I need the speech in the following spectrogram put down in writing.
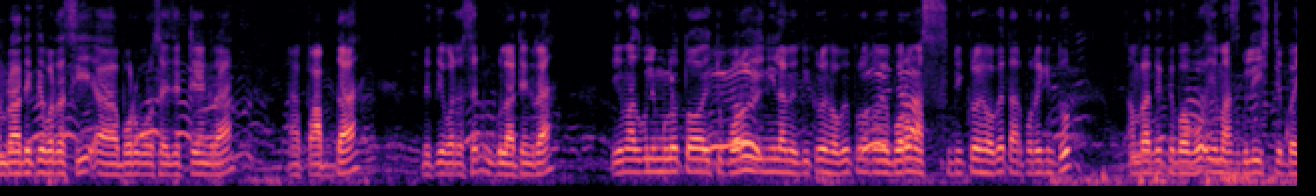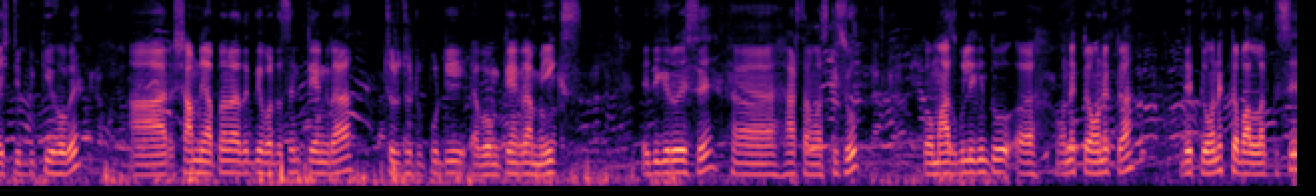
আমরা দেখতে পারতেছি বড় বড় সাইজের ট্যাংরা পাবদা, দেখতে পারতেছেন, গুলা ট্যাংরা। এই মাছগুলি মূলত একটু বড় এই নিলামে বিক্রয় হবে। প্রথমে বড় মাছ বিক্রয় হবে, তারপরে কিন্তু আমরা দেখতে পাবো এই মাছগুলি স্টেপ বাই স্টেপ বিক্রি হবে। আর সামনে আপনারা দেখতে পারতেছেন ট্যাংরা ছোট ছোট পুঁটি এবং ট্যাংরা মিক্স। এদিকে রয়েছে হারসা মাছ কিছু। তো মাছগুলি কিন্তু অনেকটা অনেকটা দেখতে অনেকটা ভালো লাগতেছে।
